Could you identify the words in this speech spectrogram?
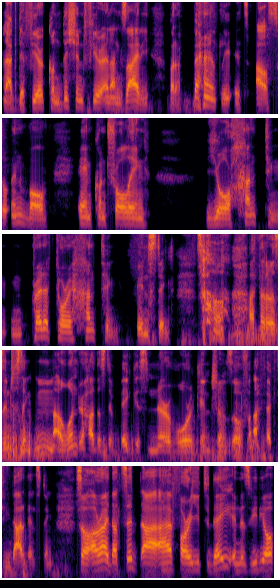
like the fear, conditioned fear and anxiety, but apparently it's also involved in controlling your hunting, predatory hunting instinct. So I thought it was interesting. Mm, I wonder how does the vagus nerve work in terms of affecting that instinct. So all right, that's it uh, I have for you today in this video.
